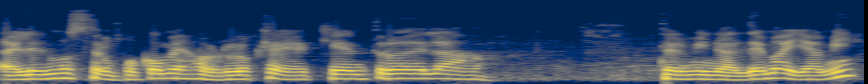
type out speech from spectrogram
ahí les mostré un poco mejor lo que hay aquí dentro de la terminal de Miami.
